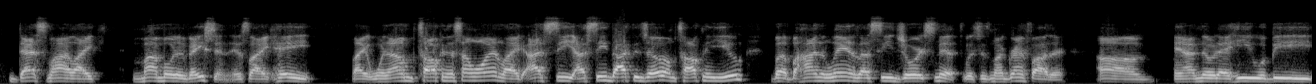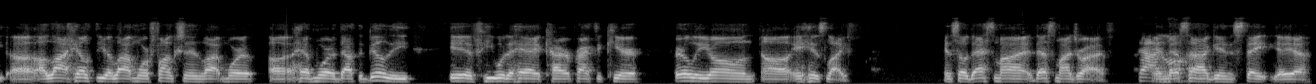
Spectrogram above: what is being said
that's my like my motivation. It's like, hey, like when I'm talking to someone, like I see I see Dr. Joe, I'm talking to you, but behind the lens I see George Smith, which is my grandfather. Um, and I know that he would be uh, a lot healthier, a lot more functioning, a lot more uh, have more adaptability if he would have had chiropractic care early on uh, in his life. And so that's my that's my drive, yeah, and that's that. how I get in the state. Yeah, yeah.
